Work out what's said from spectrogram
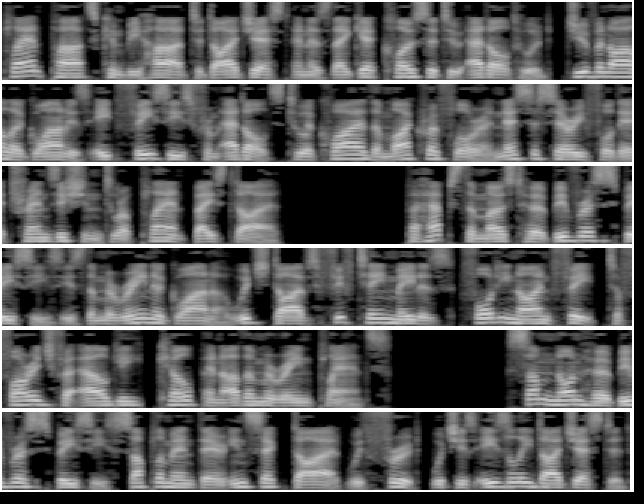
Plant parts can be hard to digest and as they get closer to adulthood, juvenile iguanas eat feces from adults to acquire the microflora necessary for their transition to a plant-based diet. Perhaps the most herbivorous species is the marine iguana which dives 15 meters 49 feet to forage for algae, kelp and other marine plants. Some non-herbivorous species supplement their insect diet with fruit, which is easily digested.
